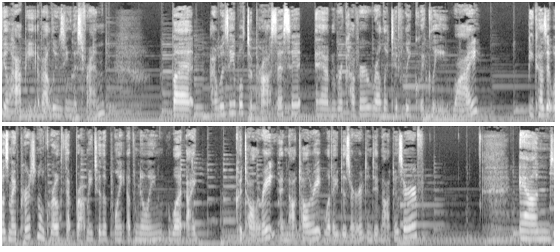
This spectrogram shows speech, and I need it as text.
feel happy about losing this friend, but I was able to process it and recover relatively quickly. Why? Because it was my personal growth that brought me to the point of knowing what I could tolerate and not tolerate, what I deserved and did not deserve. And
